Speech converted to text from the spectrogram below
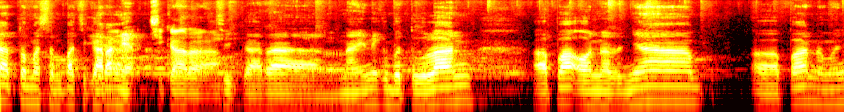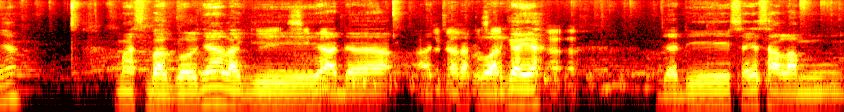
atau Mas 4 Cikarang ya? Cikarang. Cikarang. Nah ini kebetulan apa ownernya apa namanya Mas Bagolnya lagi ada acara keluarga ya. Jadi saya salam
